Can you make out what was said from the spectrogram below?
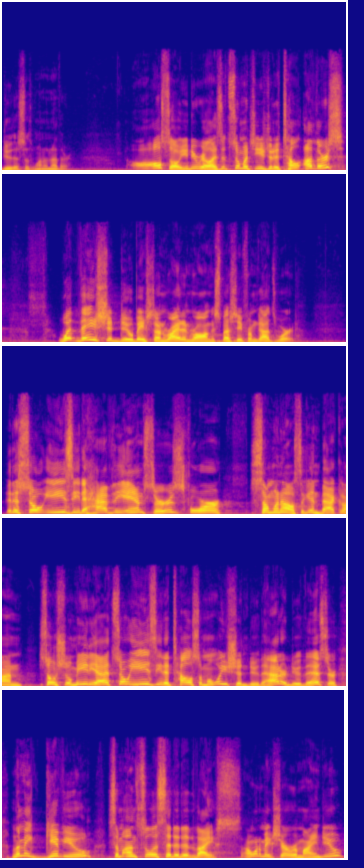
do this with one another also, you do realize it's so much easier to tell others what they should do based on right and wrong, especially from God's word. It is so easy to have the answers for someone else. Again, back on social media, it's so easy to tell someone, well, you shouldn't do that or do this, or let me give you some unsolicited advice. I want to make sure I remind you,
